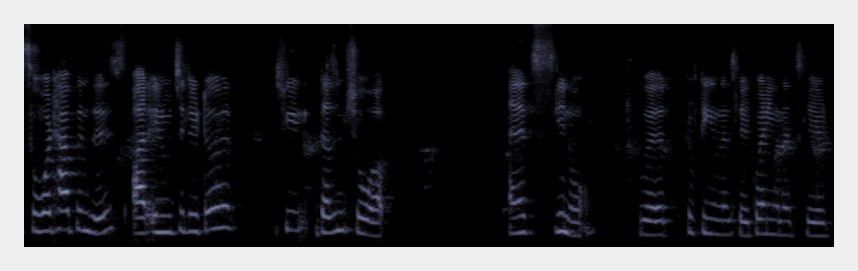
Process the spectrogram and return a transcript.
so what happens is our invigilator she doesn't show up, and it's you know we're 15 minutes late, 20 minutes late,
